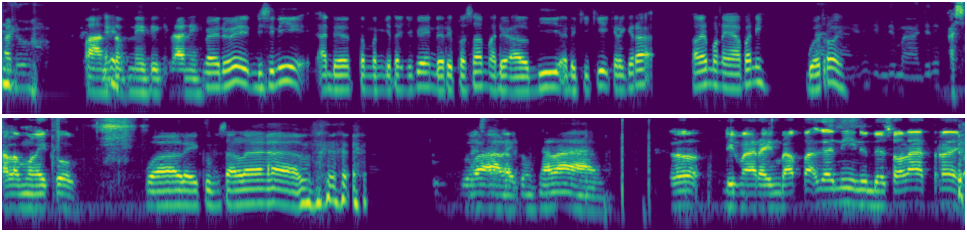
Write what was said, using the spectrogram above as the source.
Aduh. Mantep nih Fikra nih. By the way, di sini ada teman kita juga yang dari Pesam, ada Albi, ada Kiki. Kira-kira kalian mau nanya apa nih buat Roy? Iya. Assalamualaikum. Waalaikumsalam. Waalaikumsalam. Lo dimarahin bapak gak nih? Ini udah sholat, Roy.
